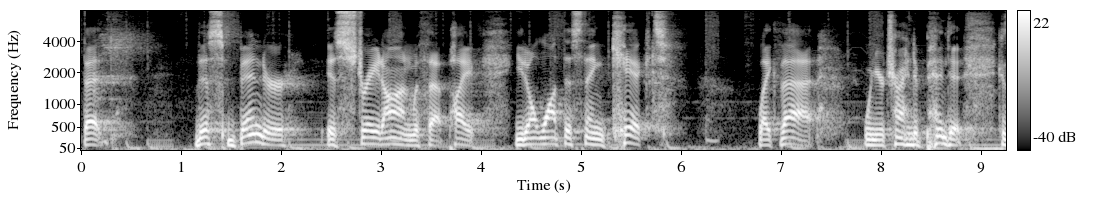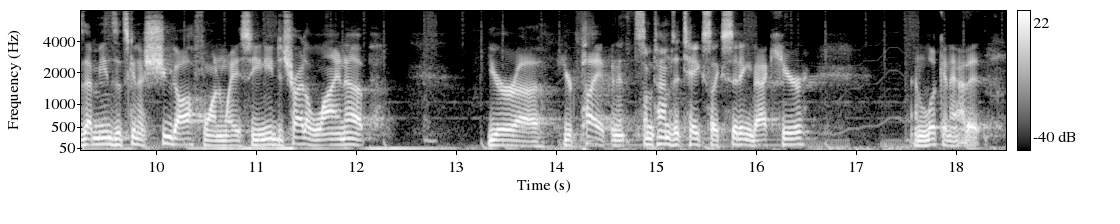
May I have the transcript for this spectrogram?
that this bender is straight on with that pipe. You don't want this thing kicked like that when you're trying to bend it because that means it's gonna shoot off one way. So you need to try to line up your, uh, your pipe. And it, sometimes it takes like sitting back here and looking at it.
